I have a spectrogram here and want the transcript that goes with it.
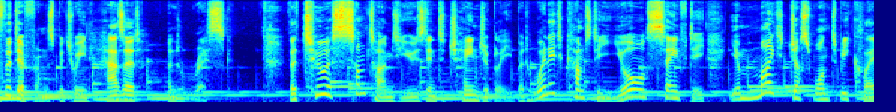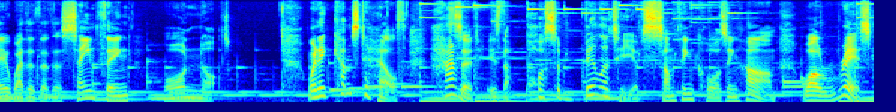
the difference between hazard and risk? The two are sometimes used interchangeably, but when it comes to your safety, you might just want to be clear whether they're the same thing or not. When it comes to health, hazard is the possibility of something causing harm, while risk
